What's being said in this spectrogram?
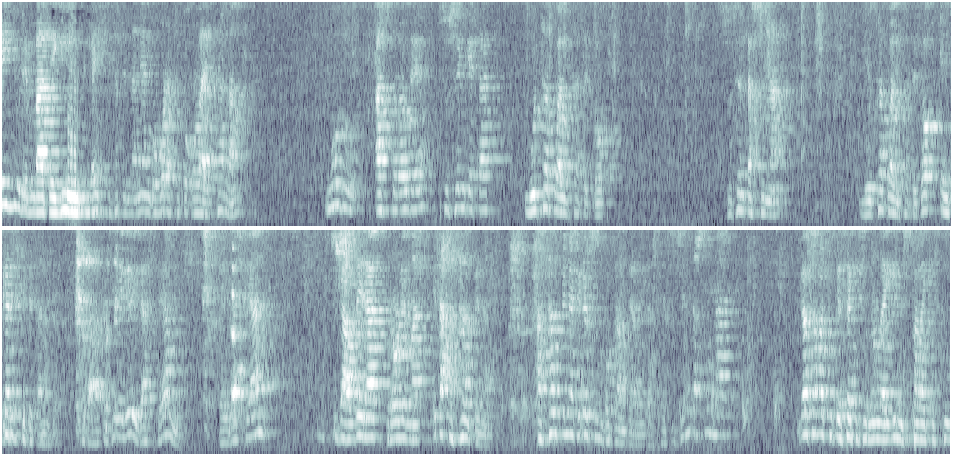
keiuren bat egin gaizki esaten danean gogoratzeko gola etzala, modu asko daude zuzenketak bultzatu alizateko, zuzentasuna bultzatu alizateko elkarrizketetan ere. Eta batez ere gero idaztean. Eta idaztean galderak, problemak eta azalpenak. Azalpenak ere oso importantea da idazte. Zuzentasunak gauza batzuk ez dakizu nola egin espadakizu,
